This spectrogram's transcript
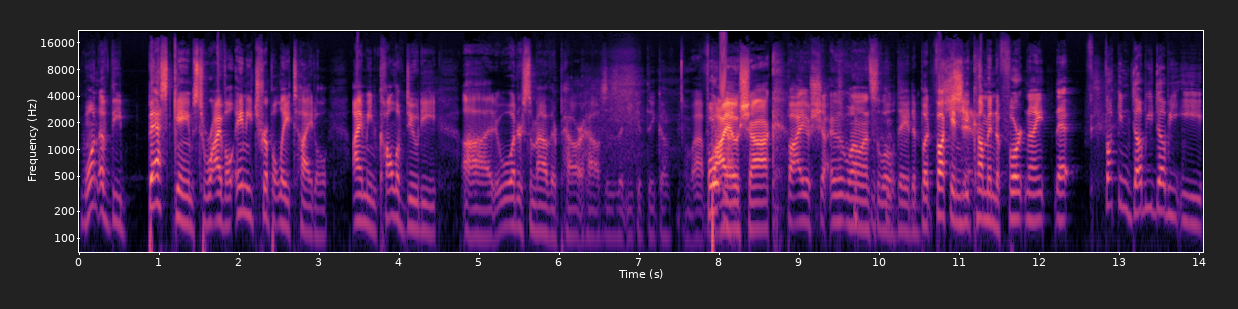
one of the best games to rival any AAA title. I mean, Call of Duty. Uh, what are some other powerhouses that you could think of? Uh, Bioshock. Bioshock. Well, that's a little dated, but fucking, you come into Fortnite. That fucking WWE.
